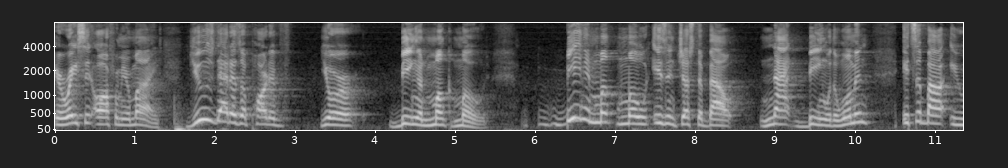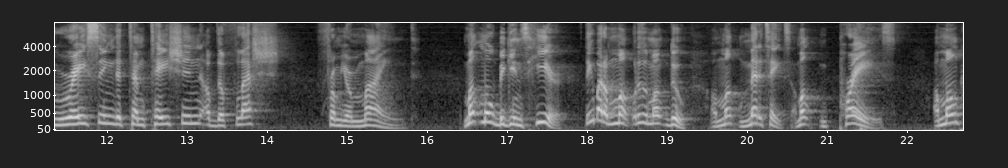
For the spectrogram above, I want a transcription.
erase it all from your mind. Use that as a part of your being in monk mode. Being in monk mode isn't just about not being with a woman, it's about erasing the temptation of the flesh from your mind. Monk mode begins here. Think about a monk. What does a monk do? A monk meditates, a monk prays. A monk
